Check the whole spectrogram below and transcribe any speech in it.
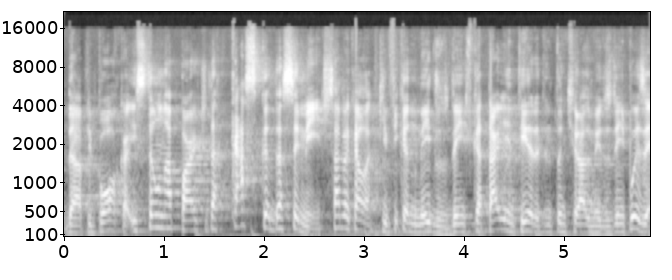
da pipoca estão na parte da casca da semente. Sabe aquela que fica no meio dos dentes, fica a tarde inteira tentando tirar do meio dos dentes? Pois é,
